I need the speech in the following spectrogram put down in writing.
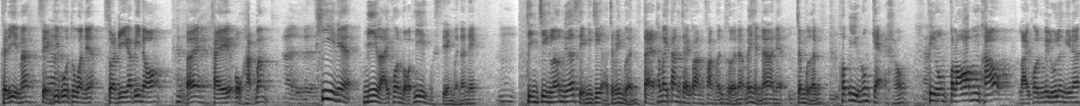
เคยได้ยินไหมเสียงพี่พูดทุกวันนี้สวัสดีครับพี่น้องเฮ้ยใครอกหักบ้างเออเออพี่เนี่ยมีหลายคนบอกว่าพี่เสียงเหมือนนันเน็กอืมจริง ๆ แล้วเนื้อเสียงจริง ๆ อาจจะไม่เหมือน แต่ถ้าไม่ตั้งใจฟังฟังเผินๆนะไม่เห็นหน้าเนี่ยจะเหมือน เพราะพี่ยังต้องแกะเขาพี่ต้องปลอมเขาหลายคนไม่รู้เรื่องนี้นะ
